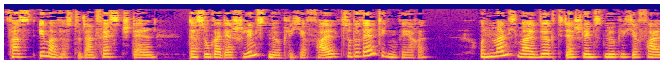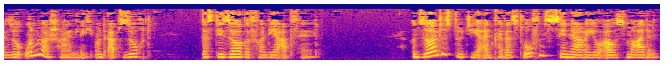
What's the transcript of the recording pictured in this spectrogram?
Fast immer wirst du dann feststellen, dass sogar der schlimmstmögliche Fall zu bewältigen wäre. Und manchmal wirkt der schlimmstmögliche Fall so unwahrscheinlich und absurd, dass die Sorge von dir abfällt. Und solltest du dir ein Katastrophenszenario ausmalen,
